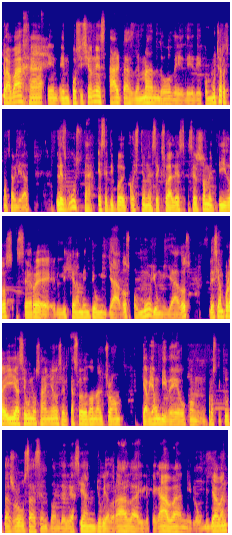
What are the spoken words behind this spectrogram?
trabaja en, en posiciones altas de mando, de, de- de- con mucha responsabilidad, les gusta ese tipo de cuestiones sexuales, ser sometidos, ser eh, ligeramente humillados o muy humillados. Decían por ahí hace unos años el caso de Donald Trump, que había un video con prostitutas rusas en donde le hacían lluvia dorada y le pegaban y lo humillaban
